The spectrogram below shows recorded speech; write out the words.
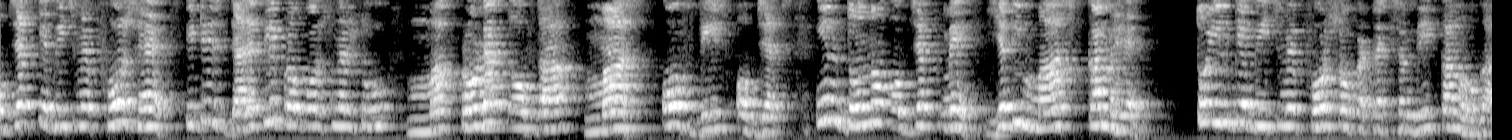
ऑब्जेक्ट के बीच में फोर्स है it is directly proportional to product of the mass of these objects इन दोनों ऑब्जेक्ट में यदि मास कम है तो इनके बीच में फोर्स ऑफ़ अट्रैक्शन भी कम होगा।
